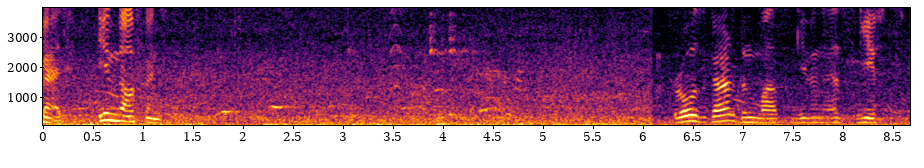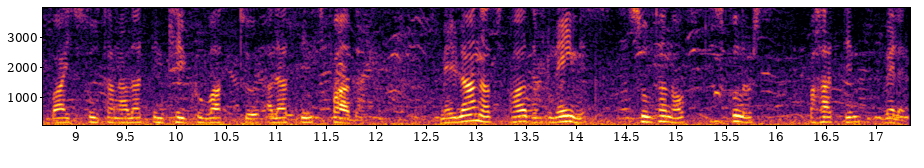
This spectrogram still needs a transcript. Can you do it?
Bel in Afghanistan. Rose Garden was given as gift by Sultan Alauddin Keykubat to Alauddin's father. Mevlana's father name is Sultan of Scholars Bahattin Veled.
